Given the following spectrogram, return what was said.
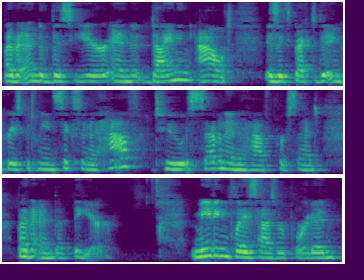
by the end of this year, and dining out is expected to increase between 6.5 to 7.5% by the end of the year. Meatingplace has reported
